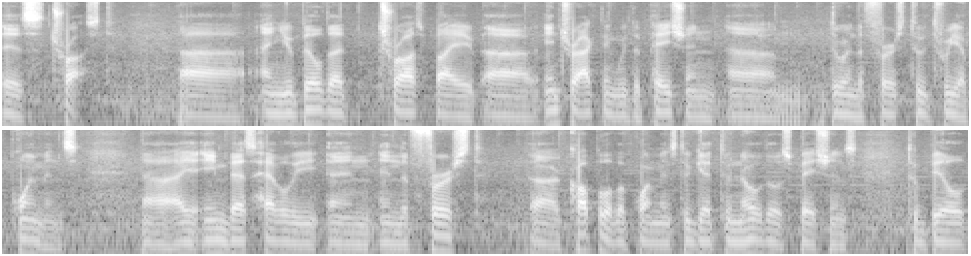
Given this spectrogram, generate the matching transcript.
is trust. Uh, and you build that trust by interacting with the patient um, during the first two, three appointments. I invest heavily in, in the first couple of appointments to get to know those patients to build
